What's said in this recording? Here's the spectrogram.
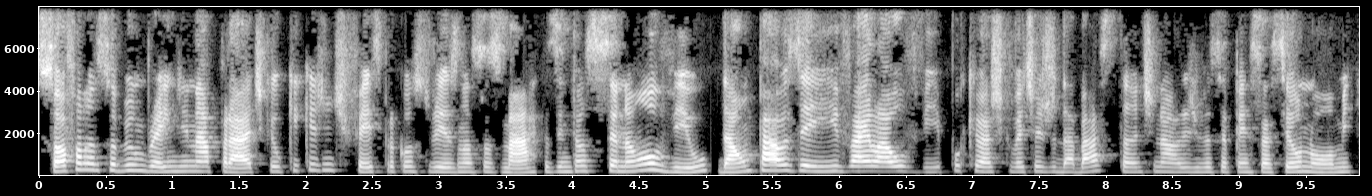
só falando sobre um branding na prática, o que, que a gente fez para construir as nossas marcas. Então, se você não ouviu, dá um pause aí, vai lá ouvir, porque eu acho que vai te ajudar bastante na hora de você pensar seu nome,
